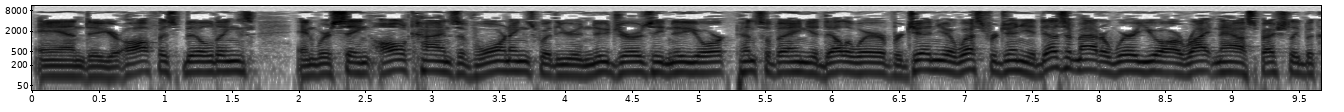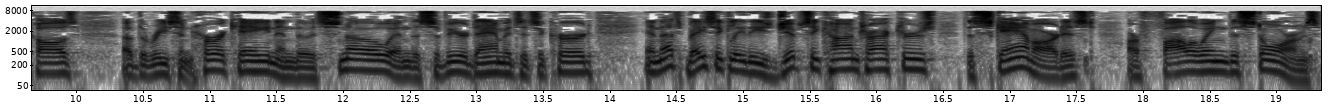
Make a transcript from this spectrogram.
and uh, your office buildings. And we're seeing all kinds of warnings, whether you're in New Jersey, New York, Pennsylvania, Delaware, Virginia, West Virginia. It doesn't matter where you are right now, especially because of the recent hurricane and the snow and the severe damage that's occurred. And that's basically these gypsy contractors, the scam artists, are following the storms.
